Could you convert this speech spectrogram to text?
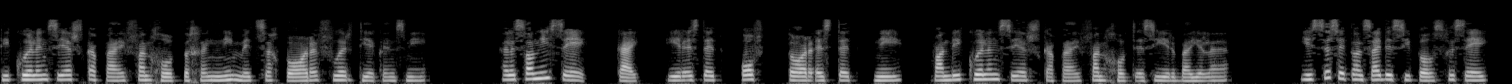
die koningseerskapie van God begin niet met zichtbare voortekens nie. Hulle sal nie sê, kijk, hier is dit, of, daar is dit, nie, van die koningseerskapie van God is hier bij julle. Jezus het aan sy disciples gesê,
